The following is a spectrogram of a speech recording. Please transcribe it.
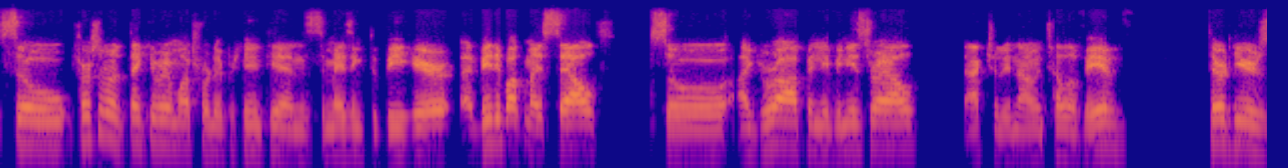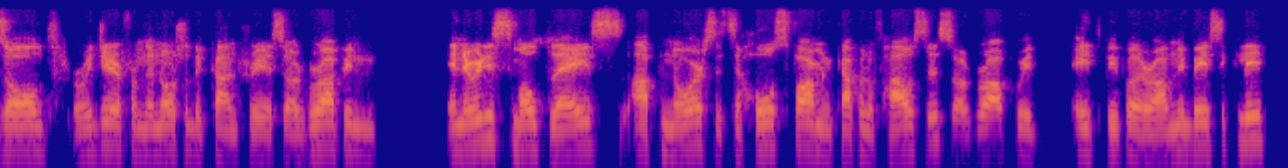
So, first of all, thank you very much for the opportunity, and it's amazing to be here. A bit about myself. So, I grew up and live in Israel, actually now in Tel Aviv. 30 years old, originally from the north of the country. So, I grew up in in a really small place up north. It's a horse farm and a couple of houses. So I grew up with eight people around me, basically,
